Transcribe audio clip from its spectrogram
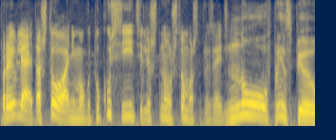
проявляет. А что, они могут укусить или что, ну, что может произойти? Ну, в принципе, у,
